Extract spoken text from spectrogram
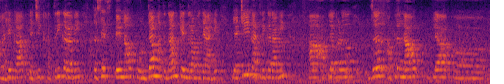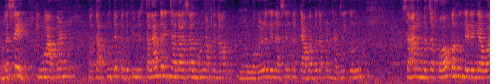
आहे का याची खात्री करावी तसेच ते नाव कोणत्या मतदान केंद्रामध्ये आहे याचीही खात्री करावी. आपल्याकडं जर आपलं नाव कुठल्या नसेल किंवा आपण तात्पुरत्या पद्धतीने स्थलांतरित झाला असाल म्हणून आपलं नाव वगळलं गेलं असेल तर त्याबाबत आपण खात्री करून सहा नंबरचा फॉर्म भरून देण्यात यावा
